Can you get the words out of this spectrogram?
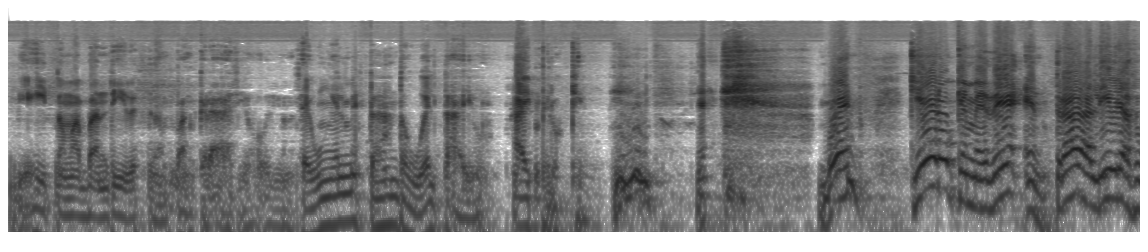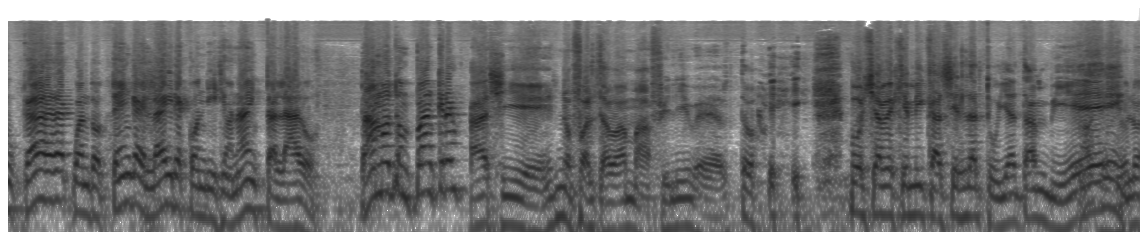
Viejito más bandido este don Pancracio, jodido. Según él me está dando vueltas ahí. Ay, pero qué. bueno, quiero que me dé entrada libre a su casa cuando tenga el aire acondicionado instalado. ¿Estamos, don Pancra? Así es, no faltaba más, Filiberto. Vos sabés que mi casa es la tuya también. No, sí, yo lo.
